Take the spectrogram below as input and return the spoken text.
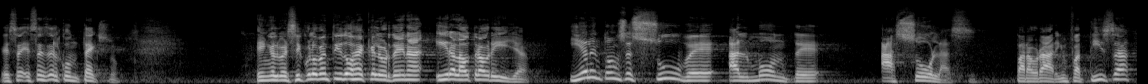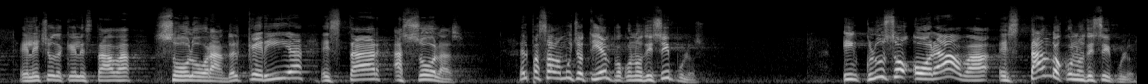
Ese, ese es el contexto. En el versículo 22 es que le ordena ir a la otra orilla. Y él entonces sube al monte a solas para orar. Enfatiza el hecho de que él estaba solo orando. Él quería estar a solas. Él pasaba mucho tiempo con los discípulos. Incluso oraba estando con los discípulos.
